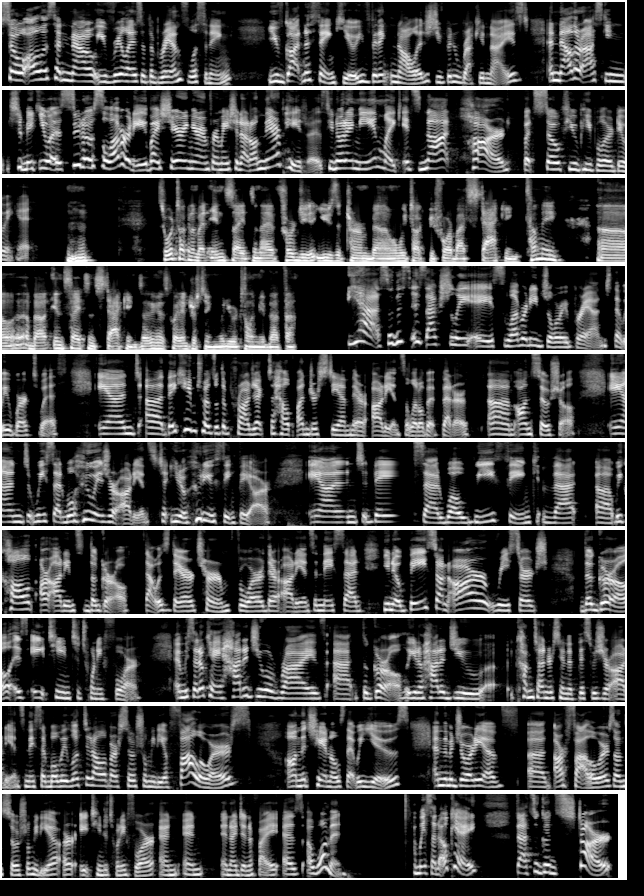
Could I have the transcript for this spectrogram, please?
So all of a sudden now you've realized that the brand's listening. You've gotten a thank you. You've been acknowledged. You've been recognized. And now they're asking to make you a pseudo celebrity by sharing your information out on their pages. You know what I mean? Like it's not hard, but so few people are doing it. Mm-hmm. So we're talking about insights, and I've heard you use the term uh, when we talked before about stacking. Tell me uh, about insights and stackings. I think that's quite interesting when you were telling me about that. Yeah, so this is actually a celebrity jewelry brand that we worked with. And uh, they came to us with a project to help understand their audience a little bit better um, on social. And we said, well, who is your audience? To, you know, who do you think they are? And they said, well, we think that uh, we call our audience the girl. That was their term for their audience. And they said, you know, based on our research, the girl is 18 to 24. And we said, okay, how did you arrive at the girl? You know, how did you uh, come to understand that this was your audience? And they said, well, we looked at all of our social media followers on the channels that we use. And the majority of uh, our followers on social media are 18 to 24 and, and, and identify as a woman. And we said, okay, that's a good start,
